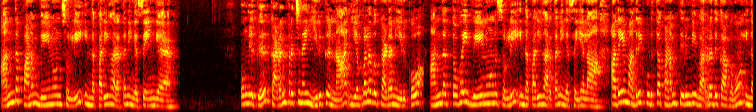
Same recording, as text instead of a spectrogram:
அந்த பணம் வேணும்னு சொல்லி இந்த பரிகாரத்தை நீங்க செய்யுங்க. உங்களுக்கு கடன் பிரச்சனை இருக்குன்னா எவ்வளவு கடன் இருக்கோ அந்த தொகை வேணும்னு சொல்லி இந்த பரிகாரத்தை நீங்க செய்யலாம். அதே மாதிரி கொடுத்த பணம் திரும்பி வர்றதுக்காகவும் இந்த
